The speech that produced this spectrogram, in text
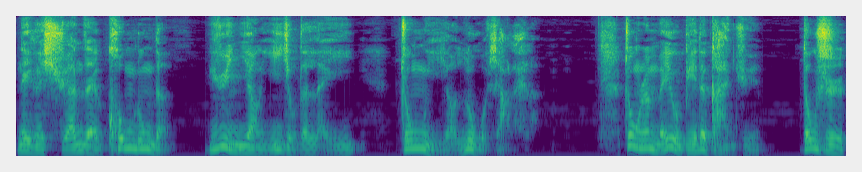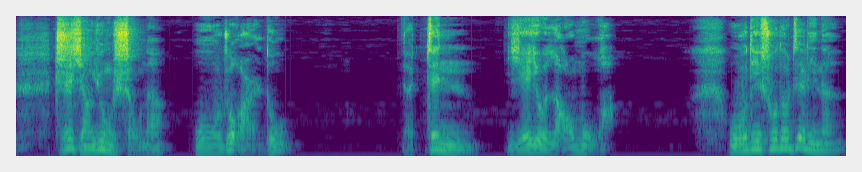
那个悬在空中的、酝酿已久的雷，终于要落下来了。众人没有别的感觉，都是只想用手呢捂住耳朵。那朕也有老母啊！武帝说到这里呢，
